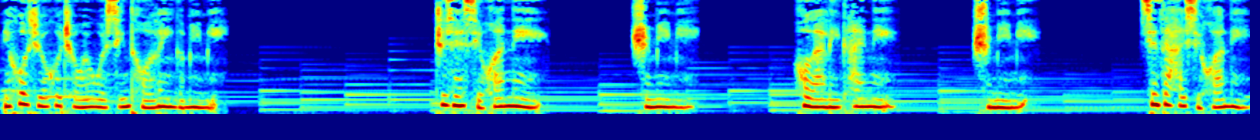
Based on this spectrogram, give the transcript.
你或许会成为我心头另一个秘密。之前喜欢你是秘密，后来离开你是秘密，现在还喜欢你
